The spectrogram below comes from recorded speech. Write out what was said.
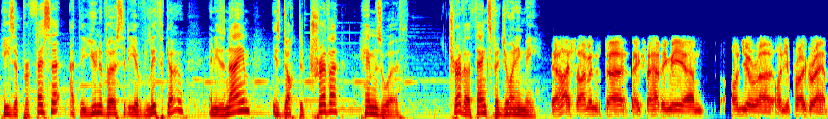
He's a professor at the University of Lithgow, and his name is Dr. Trevor Hemsworth. Trevor, thanks for joining me. Yeah, hi, Simon. Uh, thanks for having me um, on your uh, on your program.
